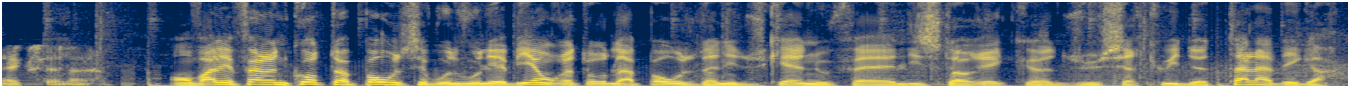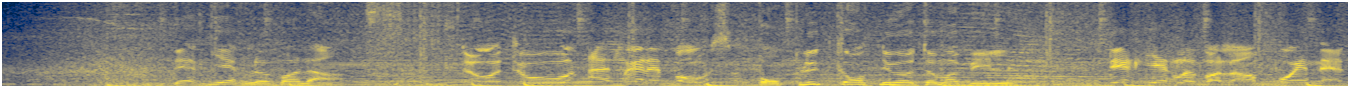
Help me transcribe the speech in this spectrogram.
Excellent. On va aller faire une courte pause, si vous le voulez bien. Au retour de la pause, Denis Duquet nous fait l'historique du circuit de Talladega. Derrière le volant. De retour après la pause. Pour plus de contenu automobile, Derrière le volant.net.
